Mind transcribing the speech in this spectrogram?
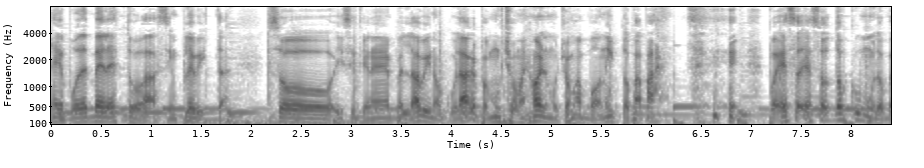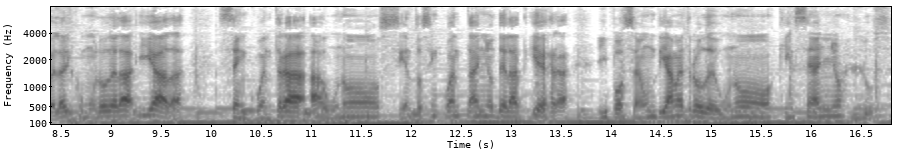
eh, puedes ver esto a simple vista. So, y si tienes, ¿verdad? Binoculares, pues mucho mejor, mucho más bonito, papá. pues esos dos cúmulos, ¿verdad? El cúmulo de la Iada se encuentra a unos 150 años de la Tierra y posee un diámetro de unos 15 años luz.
